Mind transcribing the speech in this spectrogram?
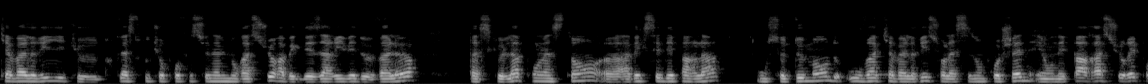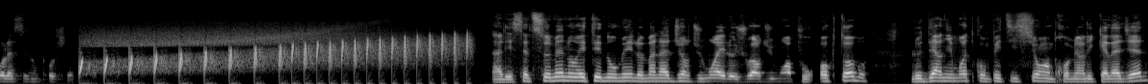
Cavalerie et que toute la structure professionnelle nous rassure avec des arrivées de valeur parce que là, pour l'instant, euh, avec ces départs-là, on se demande où va Cavalerie sur la saison prochaine et on n'est pas rassuré pour la saison prochaine. Allez, cette semaine ont été nommés le manager du mois et le joueur du mois pour octobre, le dernier mois de compétition en Première Ligue canadienne.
